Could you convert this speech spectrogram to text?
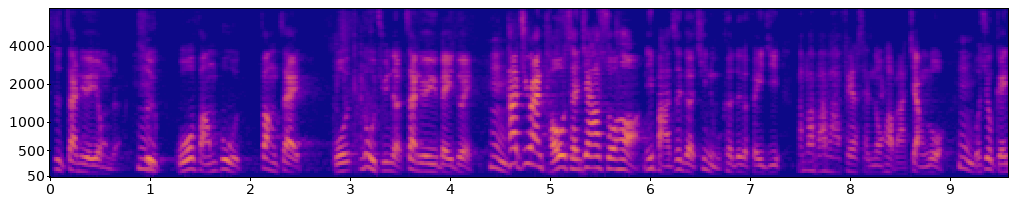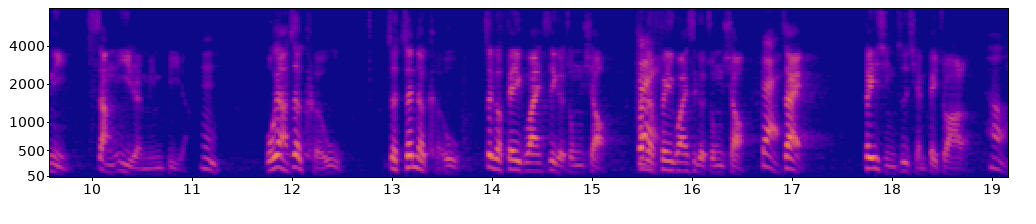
是战略用的，嗯是国防部放在国陆军的战略预备队。嗯他居然投诚叫他说哈，你把这个庆努克这个飞机啪啪啪啪飞到山东号，把它降落，我就给你上亿人民币啊。嗯我跟你讲，这可恶，这真的可恶。这个飞官是一个中校，他的对飞官是个中校，对在飞行之前被抓了，哈，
